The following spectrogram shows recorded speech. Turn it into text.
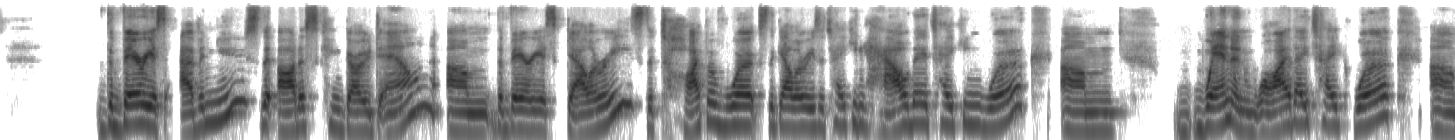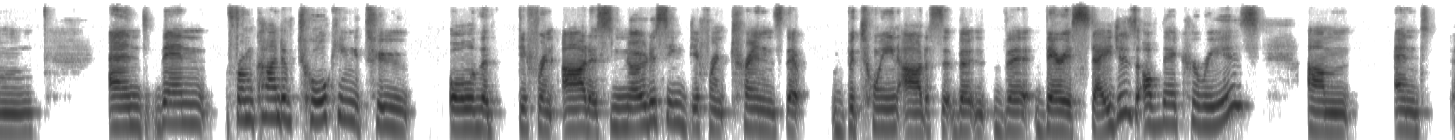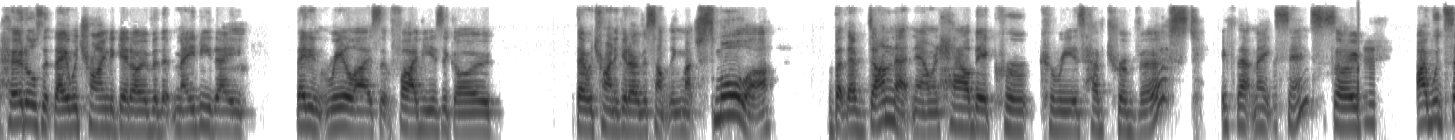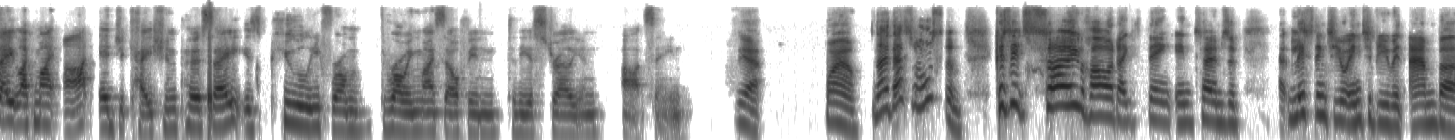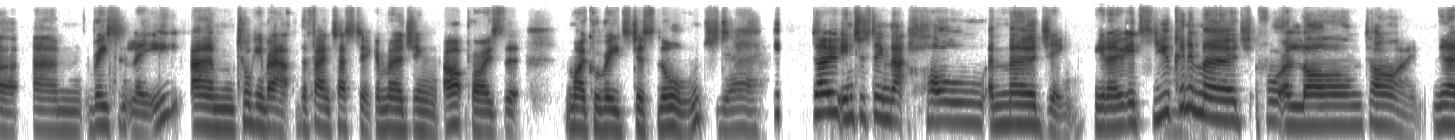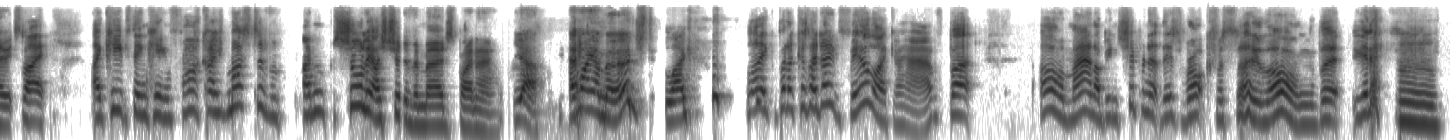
the various avenues that artists can go down, um, the various galleries, the type of works the galleries are taking, how they're taking work, um, when and why they take work. Um, and then from kind of talking to all of the different artists, noticing different trends that between artists at the, the various stages of their careers um, and hurdles that they were trying to get over that maybe they they didn't realize that five years ago they were trying to get over something much smaller but they've done that now and how their careers have traversed if that makes sense so Mm. i would say like my art education per se is purely from throwing myself into the australian art scene Yeah. Wow. No, that's awesome. Because it's so hard, I think, in terms of uh, listening to your interview with Amber um, recently, um, talking about the fantastic emerging art prize that Michael Reid's just launched. yeah It's So interesting that whole emerging. You know, it's you can emerge for a long time. You know, it's like I keep thinking, fuck, I must have. I'm surely I should have emerged by now. yeah am i emerged like like but because i don't feel like i have but oh man i've been chipping at this rock for so long that you know Mm.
